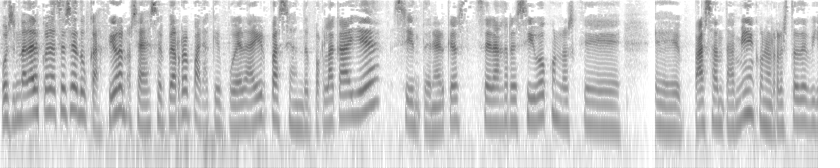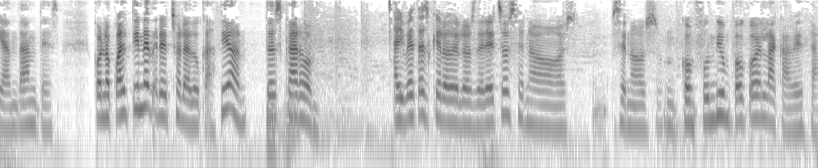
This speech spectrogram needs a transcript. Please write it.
Pues una de las cosas es educación, o sea, ese perro para que pueda ir paseando por la calle sin tener que ser agresivo con los que eh, pasan también, con el resto de viandantes. Con lo cual tiene derecho a la educación. Entonces, claro, hay veces que lo de los derechos se nos, se nos confunde un poco en la cabeza.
